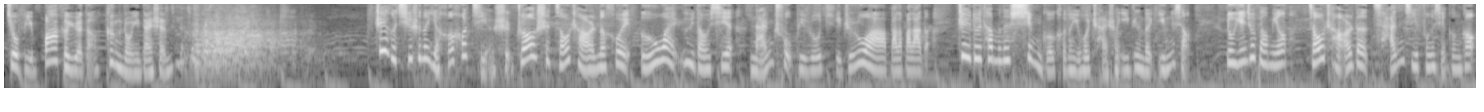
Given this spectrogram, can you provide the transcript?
就比八个月的更容易单身。这个其实呢也很好解释，主要是早产儿呢会额外遇到些难处，比如体质弱啊，巴拉巴拉的，这对他们的性格可能也会产生一定的影响。有研究表明，早产儿的残疾风险更高，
